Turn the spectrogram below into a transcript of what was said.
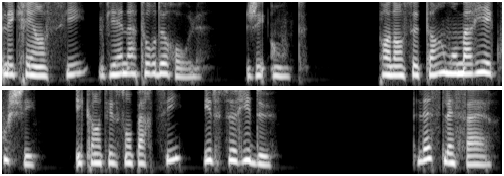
Les créanciers viennent à tour de rôle. J'ai honte. Pendant ce temps, mon mari est couché, et quand ils sont partis, il se rit d'eux. Laisse-les faire,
